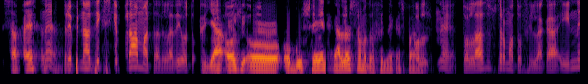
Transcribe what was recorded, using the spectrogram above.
Σαφέστατα. Ναι, πρέπει να δείξει και πράγματα. Δηλαδή, ο, Παιδιά, όχι, ο, ο Μπουσέ είναι καλός τραυματοφύλακα πάντως. το, ναι, το λάθος του τερματοφύλακα είναι.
